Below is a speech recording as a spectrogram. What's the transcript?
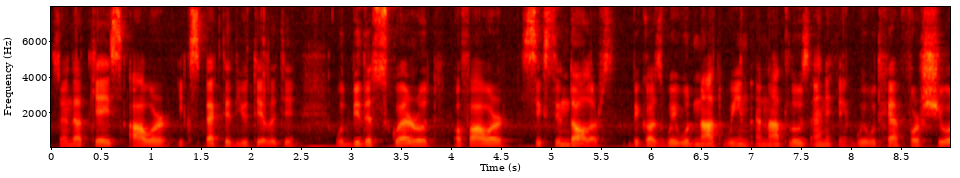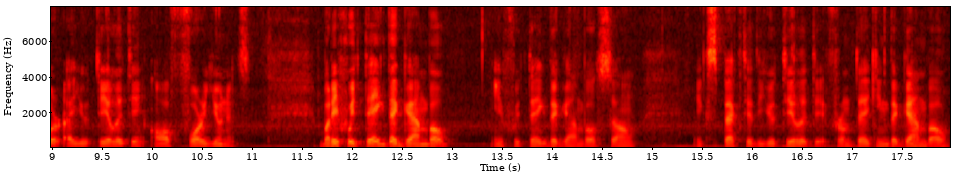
so in that case our expected utility would be the square root of our $16 because we would not win and not lose anything. We would have for sure a utility of 4 units. But if we take the gamble, if we take the gamble, so expected utility from taking the gamble,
